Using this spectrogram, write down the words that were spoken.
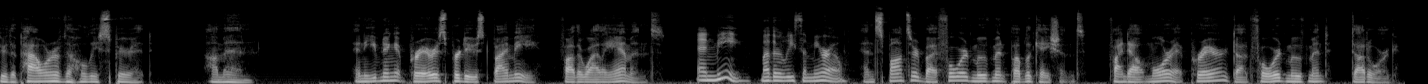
through the power of the Holy Spirit. Amen. An Evening at Prayer is produced by me, Father Wiley Ammons. And me, Mother Lisa Miro. And sponsored by Forward Movement Publications. Find out more at prayer.forwardmovement.org.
